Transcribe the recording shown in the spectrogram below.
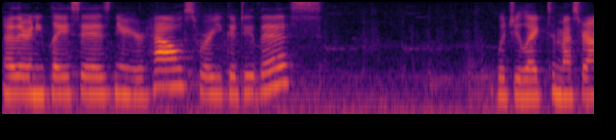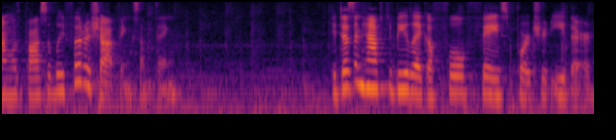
Are there any places near your house where you could do this? Would you like to mess around with possibly photoshopping something? It doesn't have to be like a full face portrait either.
